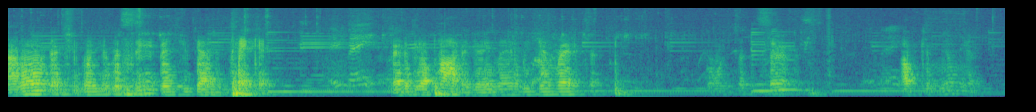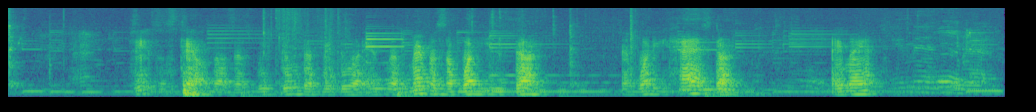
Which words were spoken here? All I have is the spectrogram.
I know that you, when you receive it, you got to take it. Amen. Let it be a part of you. Amen. We get ready to go into the service of communion. Jesus tells us as we do this, we do it in remembrance of what he's done and what he has done. Amen. Amen.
